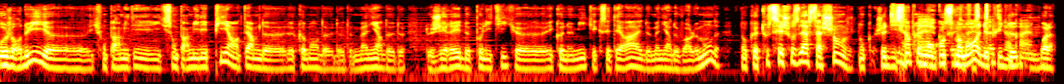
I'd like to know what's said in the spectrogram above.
aujourd'hui, euh, ils font parmi, les- ils sont parmi les pires en termes de, de comment, de, de- de manière de, de- de gérer, de politique euh, économique, etc. et de manière de voir le monde. Donc euh, toutes ces choses-là, ça change. Donc je dis Et simplement après, qu'en ce moment et depuis deux, voilà,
